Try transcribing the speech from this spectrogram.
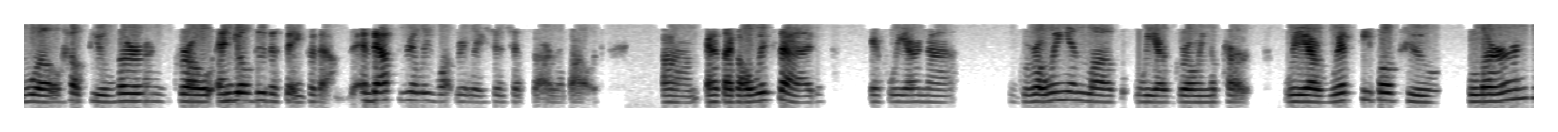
will help you learn, grow, and you'll do the same for them. And that's really what relationships are about. Um, as I've always said, if we are not growing in love, we are growing apart. We are with people to learn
